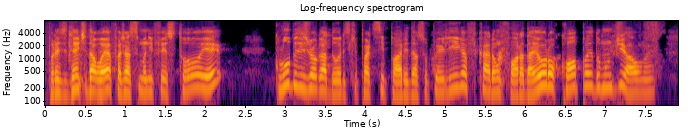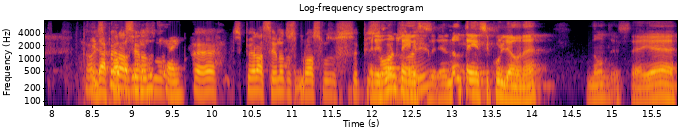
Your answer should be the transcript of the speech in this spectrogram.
O presidente da UEFA já se manifestou e clubes e jogadores que participarem da Superliga ficarão fora da Eurocopa e do Mundial, né? Então E da espera a Copa do cena do, é, a cena dos próximos Eles não episódios têm aí. esse, não tem esse culhão, né? Não, isso aí é.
